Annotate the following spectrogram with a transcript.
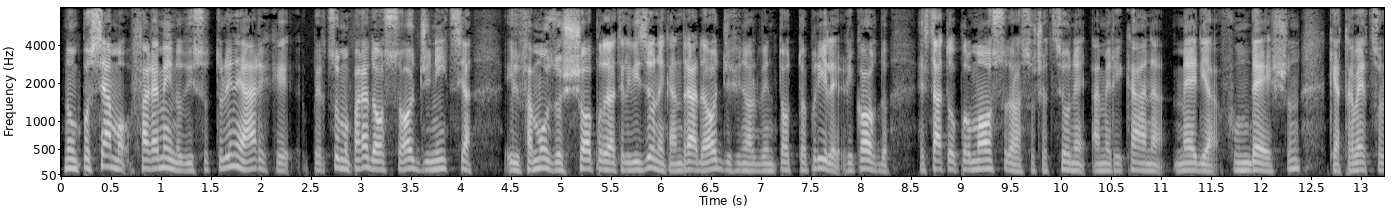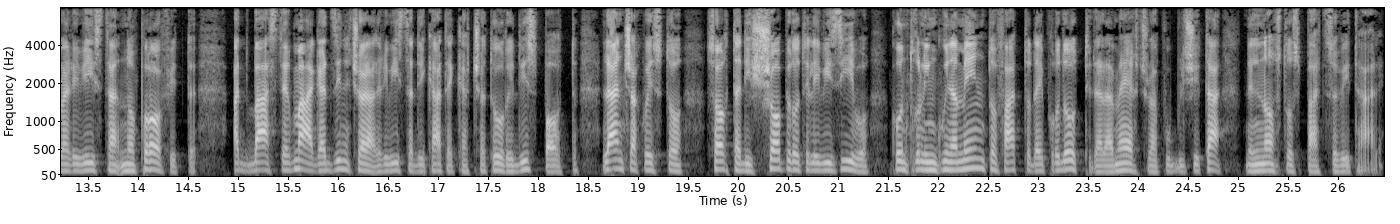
non possiamo fare a meno di sottolineare che per sommo paradosso oggi inizia il famoso sciopero della televisione che andrà da oggi fino al 28 aprile. Ricordo, è stato promosso dall'associazione americana Media Foundation che attraverso la rivista no profit Adbuster Magazine, cioè la rivista dedicata ai cacciatori di spot, lancia questo sorta di sciopero televisivo contro l'inquinamento fatto dai prodotti, dalla merce, la pubblicità nel nostro spazio vitale.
